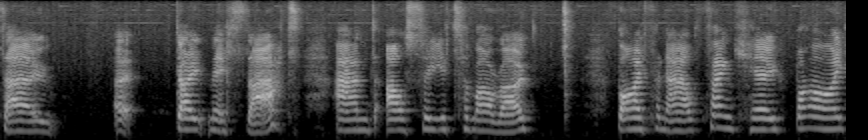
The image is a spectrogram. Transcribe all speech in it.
So uh, don't miss that and I'll see you tomorrow bye for now. Thank you. Bye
